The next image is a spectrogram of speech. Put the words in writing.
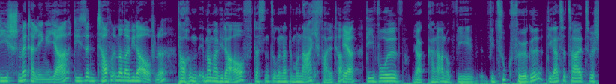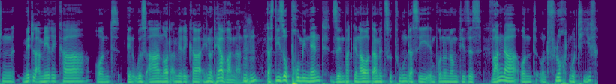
Die Schmetterlinge, ja, die sind, tauchen immer mal wieder auf, ne? Tauchen immer mal wieder auf. Das sind sogenannte Monarchfalter, Ja. die wohl, ja, keine Ahnung, wie, wie Zugvögel die ganze Zeit zwischen Mittelamerika und den USA, Nordamerika hin und her wandern. Dass die so prominent sind, hat genau damit zu tun, dass sie im Grunde genommen dieses Wander- und, und Fluchtmotiv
